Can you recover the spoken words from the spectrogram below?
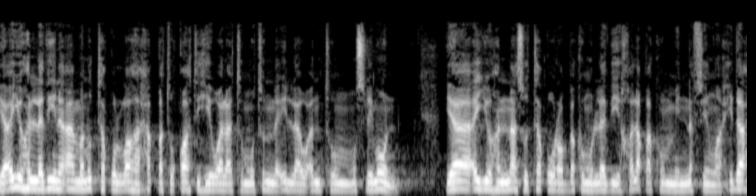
يا أيها الذين آمنوا اتقوا الله حق تقاته ولا تموتن إلا وأنتم مسلمون. يا أيها الناس اتقوا ربكم الذي خلقكم من نفس واحدة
